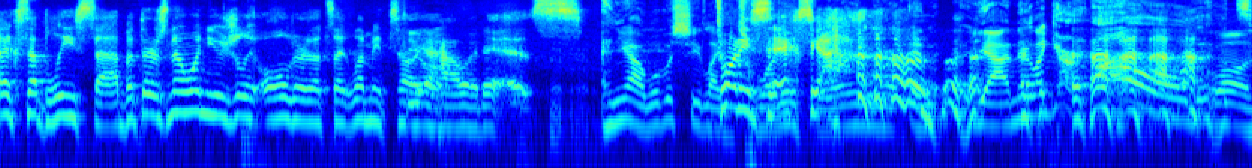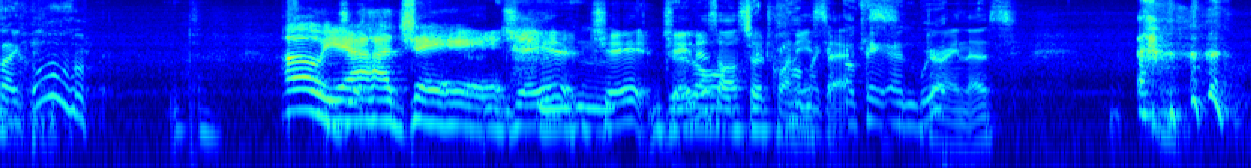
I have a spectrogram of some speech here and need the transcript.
except Lisa, but there's no one usually older that's like, let me tell you how it is. And yeah, what was she like? 26, yeah. And- and- yeah, and they're like, you're old. Well, it's like, ooh. Oh, yeah, Jade. Jade, Jade, mm-hmm. Jade is also Jade. Oh 26 Okay, and during this.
